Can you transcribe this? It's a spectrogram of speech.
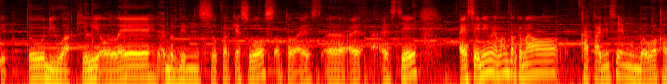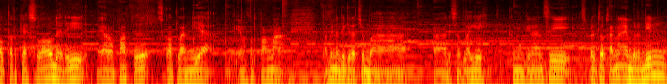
itu diwakili oleh Aberdeen Soccer Casuals atau AS, uh, ASC ASC ini memang terkenal katanya sih yang membawa culture casual dari Eropa ke Skotlandia yang pertama. Tapi nanti kita coba uh, riset lagi. Kemungkinan sih seperti itu karena Aberdeen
